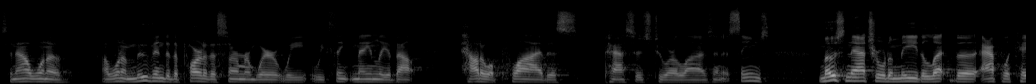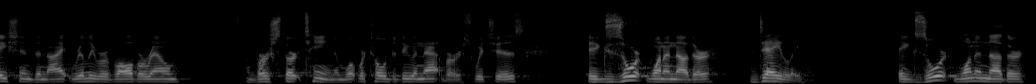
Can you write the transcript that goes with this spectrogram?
So now I want to I want to move into the part of the sermon where we, we think mainly about how to apply this passage to our lives. And it seems most natural to me to let the application tonight really revolve around verse 13 and what we're told to do in that verse, which is exhort one another daily. Exhort one another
